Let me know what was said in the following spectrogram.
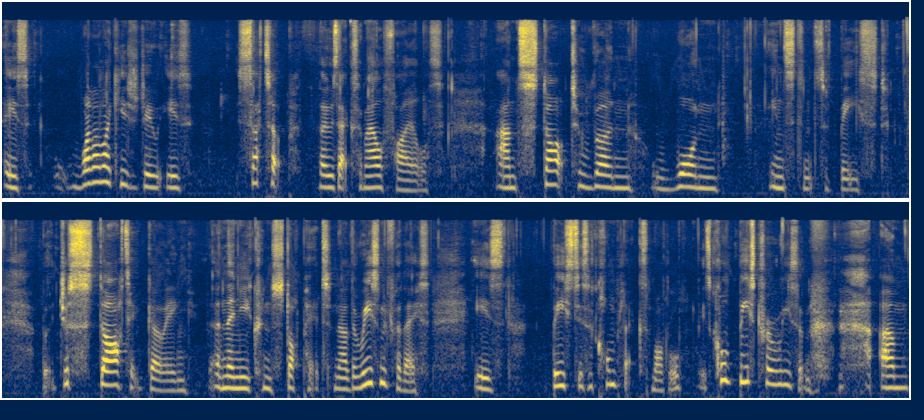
is, what I'd like you to do is set up those XML files and start to run one instance of Beast But just start it going and then you can stop it. Now the reason for this is Beast is a complex model. It's called Beast for a reason. um,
